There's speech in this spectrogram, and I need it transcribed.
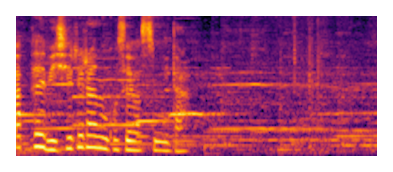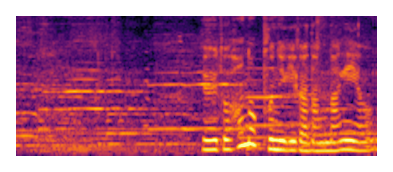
카페 미실이라는 곳에 왔습니다. 여기도 한옥 분위기가 낭낭해요.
